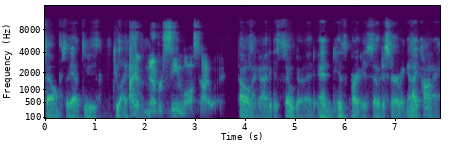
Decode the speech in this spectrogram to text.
film. So yeah, two, two icons. I have never seen Lost Highway. Oh my god, it's so good, and his part is so disturbing and iconic.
